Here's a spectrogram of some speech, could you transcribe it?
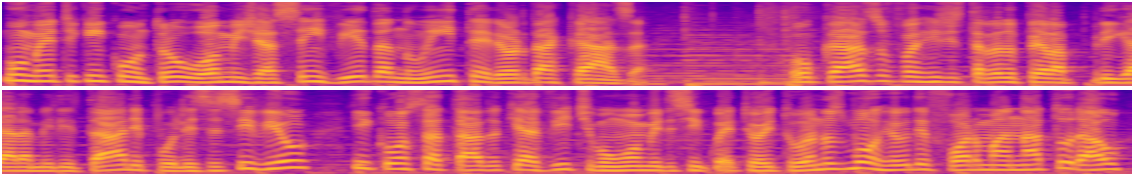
momento em que encontrou o homem já sem vida no interior da casa. O caso foi registrado pela Brigada Militar e Polícia Civil e constatado que a vítima, um homem de 58 anos, morreu de forma natural,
